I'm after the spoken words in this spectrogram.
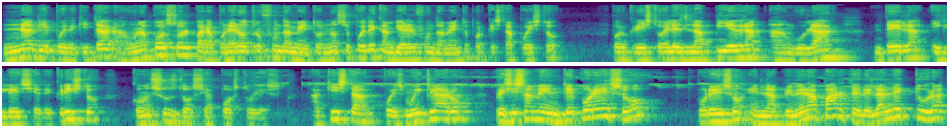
nadie puede quitar a un apóstol para poner otro fundamento. No se puede cambiar el fundamento porque está puesto por Cristo. Él es la piedra angular de la iglesia de Cristo con sus doce apóstoles. Aquí está pues muy claro, precisamente por eso, por eso en la primera parte de la lectura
